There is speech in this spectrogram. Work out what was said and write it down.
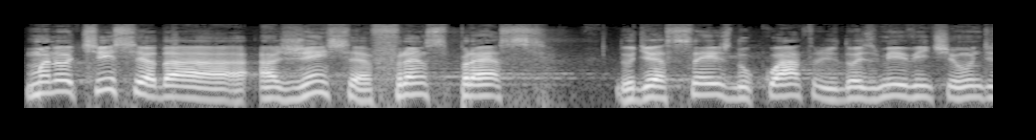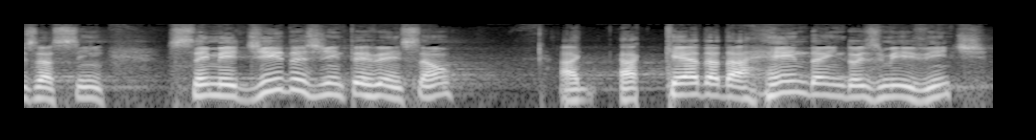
Uma notícia da agência France Press do dia 6 de 4 de 2021, diz assim: sem medidas de intervenção, a, a queda da renda em 2020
